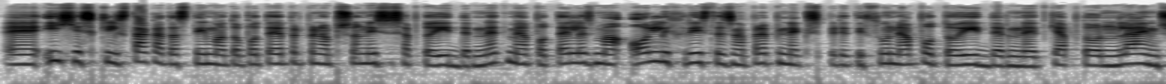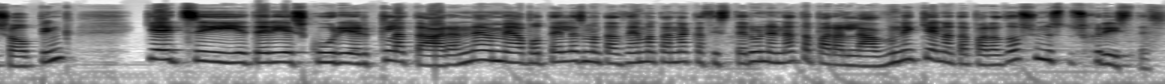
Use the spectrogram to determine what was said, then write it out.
ε, είχες κλειστά καταστήματα, οπότε έπρεπε να ψωνίσεις από το ίντερνετ, με αποτέλεσμα όλοι οι χρήστες να πρέπει να εξυπηρετηθούν από το ίντερνετ και από το online shopping. Και έτσι οι εταιρείες courier κλατάρανε, με αποτέλεσμα τα δέματα να καθυστερούν να τα παραλάβουν και να τα παραδώσουν στους χρήστες.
